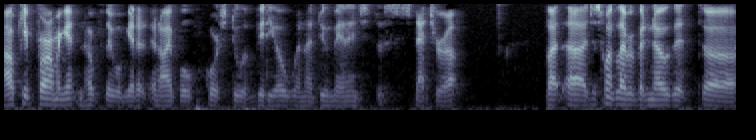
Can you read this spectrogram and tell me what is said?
I'll keep farming it and hopefully we'll get it. And I will, of course, do a video when I do manage to snatch her up. But I uh, just want to let everybody know that uh,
